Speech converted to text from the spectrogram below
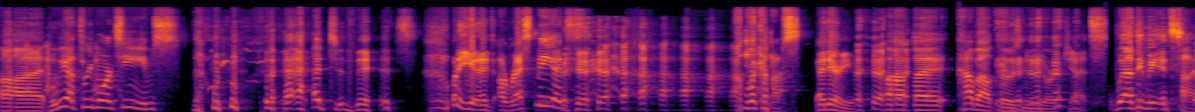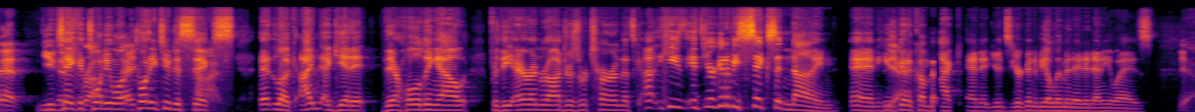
uh, but we got three more teams that we want to add to this. What are you going to arrest me? It's, call the cops. I dare you. Uh, how about those New York Jets? Well, I think we, it's time. Man, you it's take it rough. 21, It's 22 to 6. And look, I, I get it. They're holding out for the Aaron Rodgers return. That's uh, he's it's, you're going to be 6 and 9 and he's Yeah. going to come back and it, it's, you're going to be eliminated anyways. yeah.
